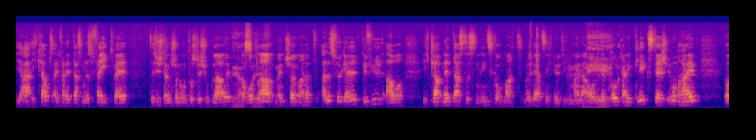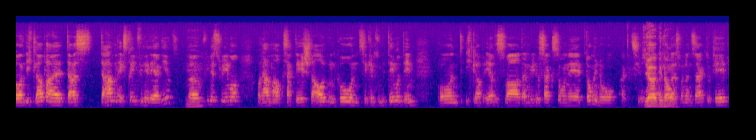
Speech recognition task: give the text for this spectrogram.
ja, ich glaube es einfach nicht, dass man das faked, weil das ist dann schon unterste Schublade. Ja, aber safe. klar, Mensch, man hat alles für Geld gefühlt, aber ich glaube nicht, dass das ein Inscope macht, weil der hat es nicht nötig in meiner nee. Augen. Der braucht keine Klicks, der ist immer im Hype. Und ich glaube halt, dass da haben extrem viele reagiert, mhm. ähm, viele Streamer, und haben auch gesagt, der ist stark und Co. und sie kämpfen mit dem und dem. Und ich glaube eher, das war dann, wie du sagst, so eine Domino-Aktion. Ja, also, genau. Also, dass man dann sagt, okay,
